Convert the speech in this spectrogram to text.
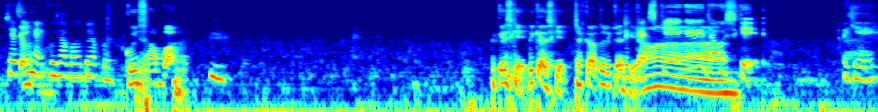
Saya tak ingat kuih sabah kuih apa. Kuih Sabah. Hmm. Dekat sikit, dekat sikit. Cakap tu dekat, sikit. Dekat sikit ke Ah. jauh sikit? Okay.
